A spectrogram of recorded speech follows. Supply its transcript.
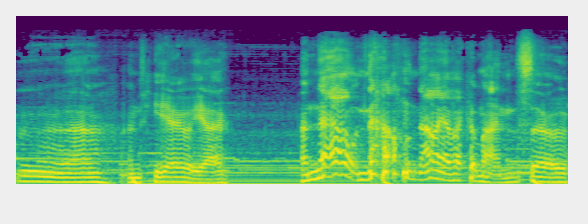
Uh, and here we are. And now, now, now I have a command, so...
